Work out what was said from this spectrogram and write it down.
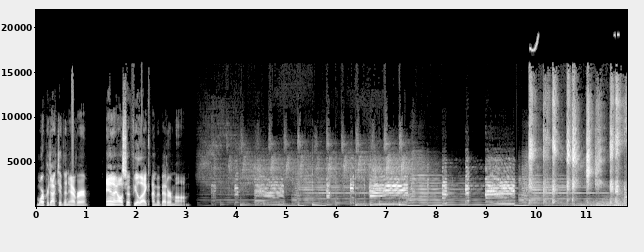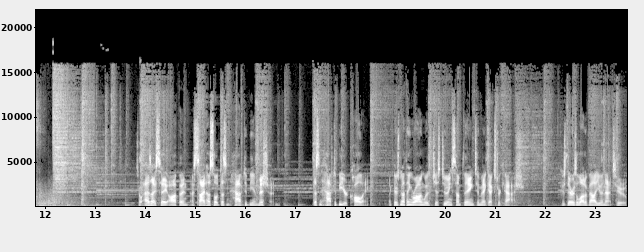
more productive than ever, and I also feel like I'm a better mom. So, as I say often, a side hustle doesn't have to be a mission, doesn't have to be your calling. Like, there's nothing wrong with just doing something to make extra cash, because there's a lot of value in that too.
